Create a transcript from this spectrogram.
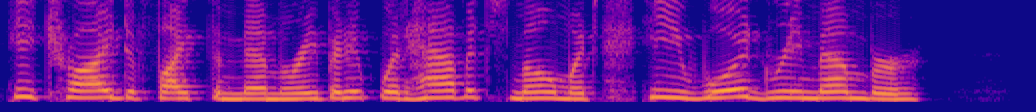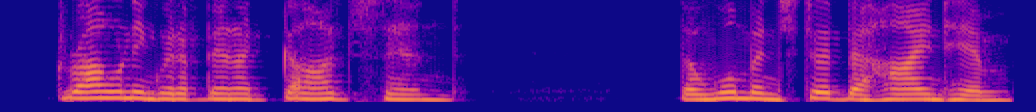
He tried to fight the memory, but it would have its moment. He would remember. Drowning would have been a godsend. The woman stood behind him.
